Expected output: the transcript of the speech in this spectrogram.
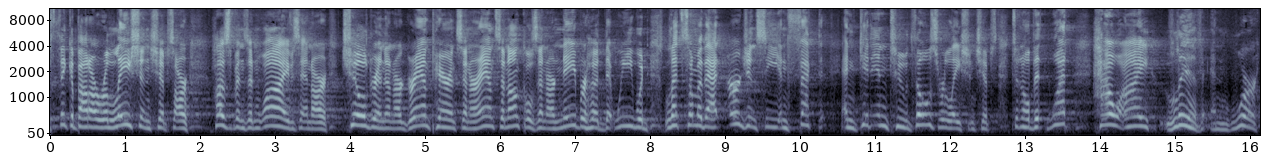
think about our relationships, our husbands and wives, and our children, and our grandparents, and our aunts and uncles, and our neighborhood, that we would let some of that urgency infect and get into those relationships to know that what, how I live and work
